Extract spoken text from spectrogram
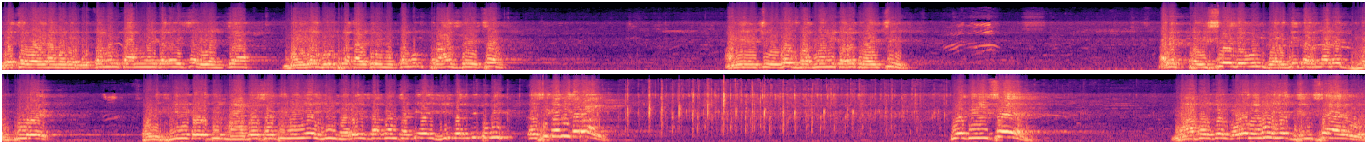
याच्या वॉर्डामध्ये मुद्दामून काम नाही करायचं यांच्या महिला ग्रुपला काहीतरी मुद्दामून त्रास द्यायचा. आणि यांची उगाच बदनामी करत राहायची. अरे पैसे देऊन गर्दी करणारे भरपूर आहेत. पण ही गर्दी माझ्यासाठी नाहीये ही नरेश दादांसाठी आहे. ही गर्दी तुम्ही कशी कमी कराल? ये दिल से यहाँ पर जो लोग है ना ये दिल से आए हुए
